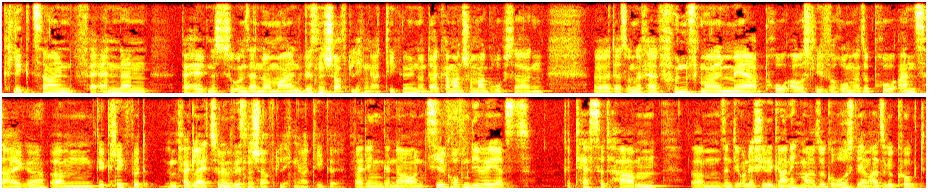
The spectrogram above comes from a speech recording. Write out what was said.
Klickzahlen verändern Verhältnis zu unseren normalen wissenschaftlichen Artikeln. Und da kann man schon mal grob sagen, äh, dass ungefähr fünfmal mehr pro Auslieferung, also pro Anzeige, ähm, geklickt wird im Vergleich zu einem wissenschaftlichen Artikel. Bei den genauen Zielgruppen, die wir jetzt getestet haben, ähm, sind die Unterschiede gar nicht mal so groß. Wir haben also geguckt,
